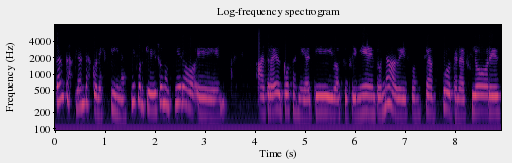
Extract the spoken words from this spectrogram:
tantas plantas con espinas, ¿sí? Porque yo no quiero eh, atraer cosas negativas, sufrimiento, nada de eso. O sea, puedo tener flores,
